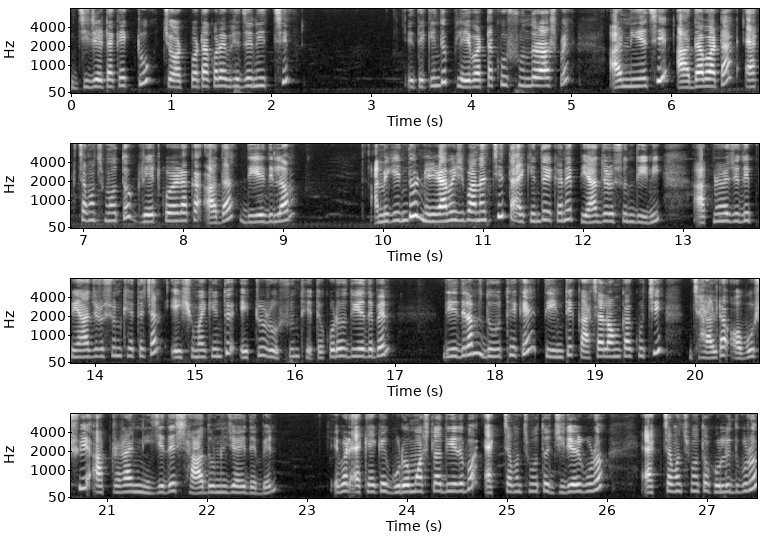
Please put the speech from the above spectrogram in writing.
জিরেটাকে একটু চটপটা করে ভেজে নিচ্ছি। এতে কিন্তু ফ্লেভারটা খুব সুন্দর আসবে। আর নিয়েছি আদা বাটা, এক চামচ মতো গ্রেট করে রাখা আদা, দিয়ে দিলাম। আমি কিন্তু নিরামিষ বানাচ্ছি, তাই কিন্তু এখানে পেঁয়াজ, রসুন দিইনি। আপনারা যদি পেঁয়াজ, রসুন খেতে চান, এই সময় কিন্তু একটু রসুন থেতো করেও দিয়ে দেবেন। দিয়ে দিলাম দু থেকে তিনটে কাঁচা লঙ্কা কুচি। ঝালটা অবশ্যই আপনারা নিজেদের স্বাদ অনুযায়ী দেবেন। এবার একে একে গুঁড়ো মশলা দিয়ে দেবো, এক চামচ মতো জিরের গুঁড়ো, এক চামচ মতো হলুদ গুঁড়ো,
